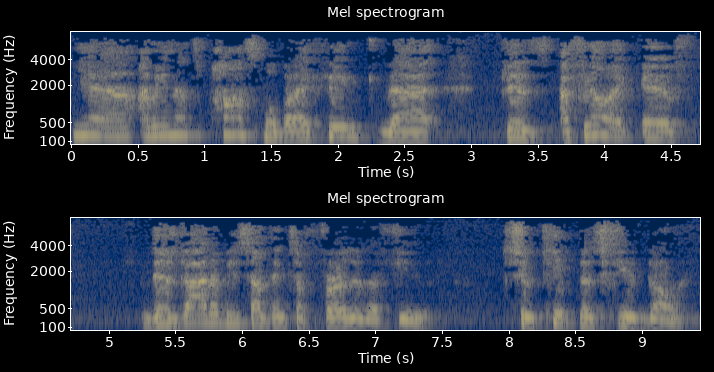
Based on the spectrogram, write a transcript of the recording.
Yeah, I mean that's possible, but I think that there's I feel like if there's got to be something to further the feud, to keep this feud going.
